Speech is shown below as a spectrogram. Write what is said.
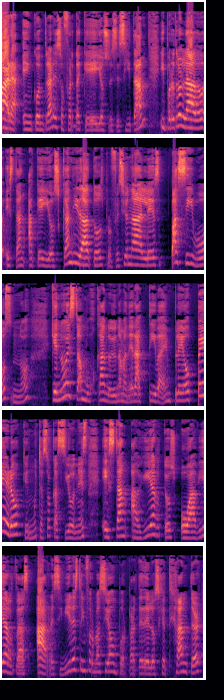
para encontrar esa oferta que ellos necesitan. Y por otro lado están aquellos candidatos profesionales pasivos, ¿no? Que no están buscando de una manera activa empleo, pero que en muchas ocasiones están abiertos o abiertas a recibir esta información por parte de los headhunters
